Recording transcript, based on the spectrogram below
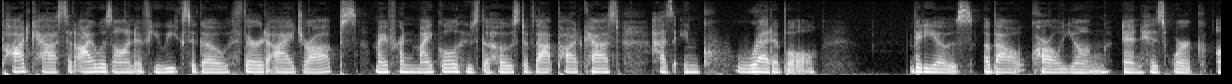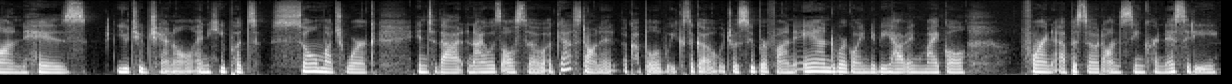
podcast that I was on a few weeks ago, Third Eye Drops. My friend Michael, who's the host of that podcast, has incredible videos about Carl Jung and his work on his YouTube channel. And he puts so much work into that. And I was also a guest on it a couple of weeks ago, which was super fun. And we're going to be having Michael for an episode on synchronicity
